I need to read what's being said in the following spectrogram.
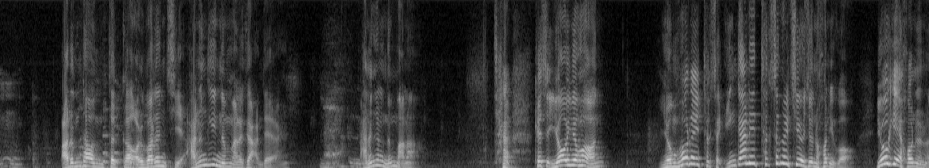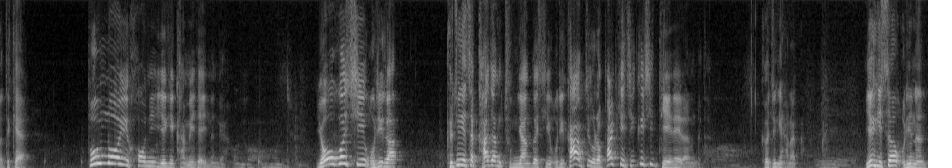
예. 아름다운 뜻과 올바른 지혜. 아는 게 너무 많아. 그거 안 돼. 아는 거는 너무 많아. 자, 그래서 요 영혼, 영혼의 특성, 인간의 특성을 지어주는 혼이고, 여기에 혼은 어떻게? 부모의 혼이 여기 가미되어 있는 거야. 요것이 우리가 그 중에서 가장 중요한 것이 우리 과학적으로 밝혀진 것이 DNA라는 거다. 그 중에 하나가. 여기서 우리는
